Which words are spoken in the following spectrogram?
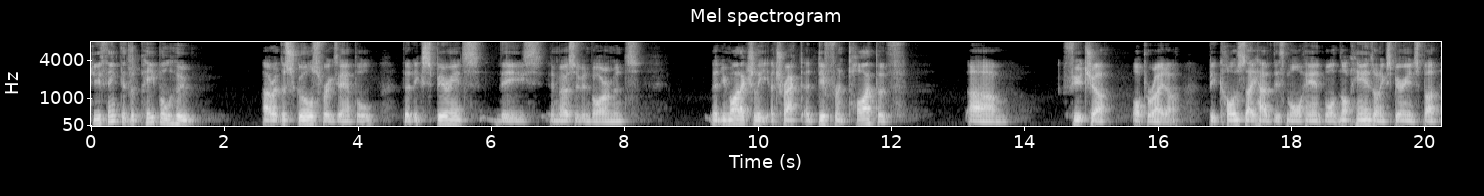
do you think that the people who are at the schools, for example, that experience these immersive environments, that you might actually attract a different type of um, future operator because they have this more hand well not hands-on experience but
